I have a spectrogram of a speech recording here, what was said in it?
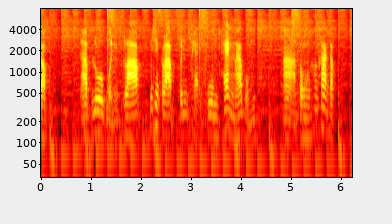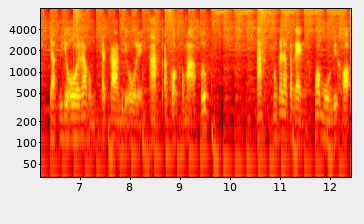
กับนะครับรูปเหมือนกราฟ ไม่ใช่กราฟเป็นแพลตภูมิแท่งนะครับผมอ่าตรงข้างๆกับ จัดวิดีโอนะครับผมจัดการวิดีโอเลยอะแล้วกดเข้ามาปุ๊บนะมันก็จะแสดงข้อมูลวิเคราะห์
